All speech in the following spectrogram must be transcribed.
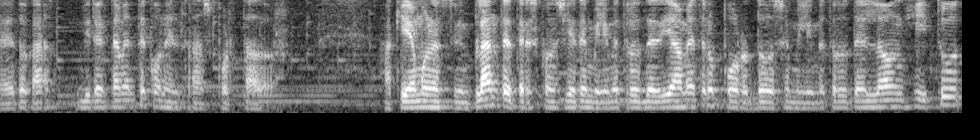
debe tocar directamente con el transportador. Aquí vemos nuestro implante 3,7 milímetros de diámetro por 12 milímetros de longitud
